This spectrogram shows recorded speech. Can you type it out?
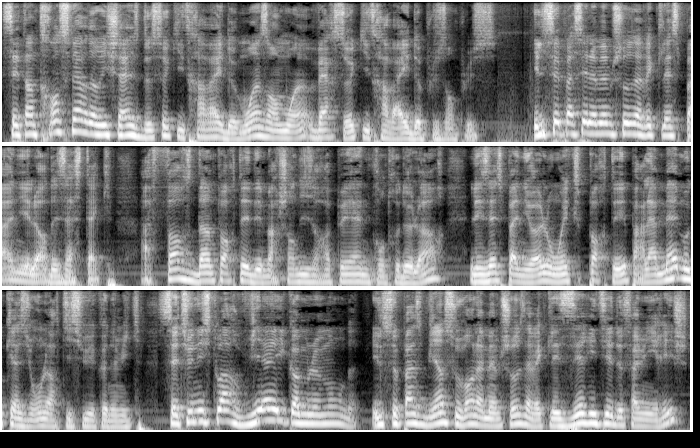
C'est un transfert de richesse de ceux qui travaillent de moins en moins vers ceux qui travaillent de plus en plus. Il s'est passé la même chose avec l'Espagne et l'or des Aztèques. À force d'importer des marchandises européennes contre de l'or, les Espagnols ont exporté par la même occasion leur tissu économique. C'est une histoire vieille comme le monde. Il se passe bien souvent la même chose avec les héritiers de familles riches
